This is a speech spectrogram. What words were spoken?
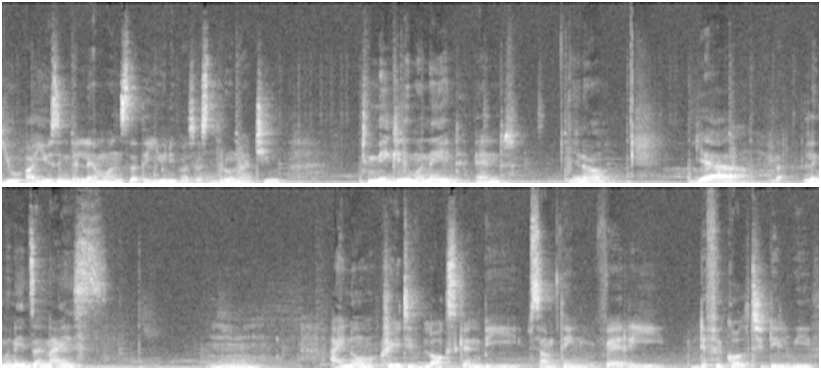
You are using the lemons that the universe has thrown at you make lemonade and you know yeah lemonades are nice mm. I know creative blocks can be something very difficult to deal with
